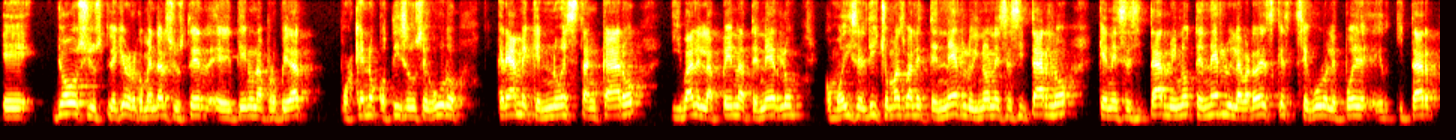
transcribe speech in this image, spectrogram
eh, yo si le quiero recomendar, si usted eh, tiene una propiedad, ¿por qué no cotiza un seguro? Créame que no es tan caro y vale la pena tenerlo. Como dice el dicho, más vale tenerlo y no necesitarlo que necesitarlo y no tenerlo. Y la verdad es que este seguro le puede eh, quitar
